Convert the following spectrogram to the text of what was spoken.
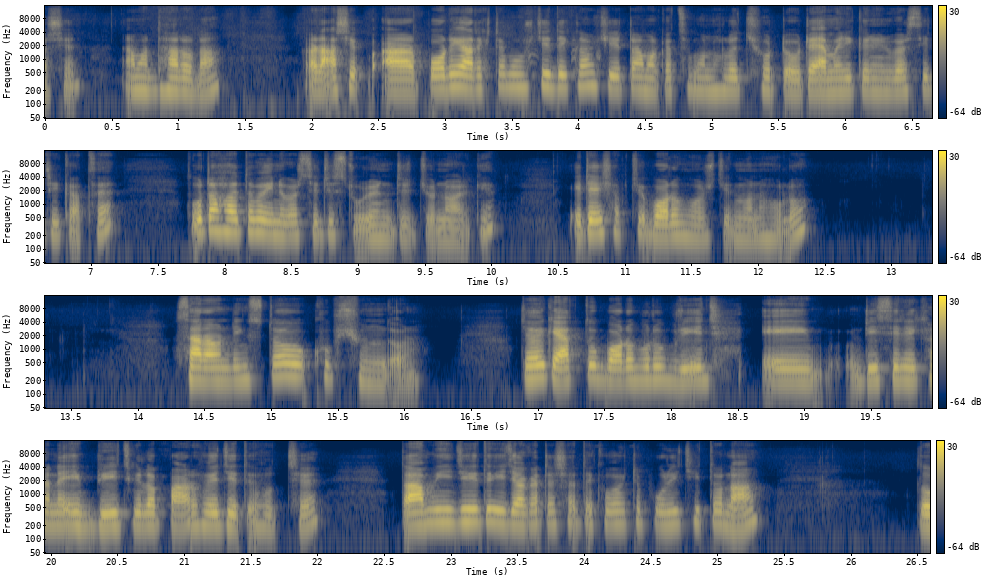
আসেন। আমার ধারণা, কারণ আসে, আর পরে আরেকটা মসজিদ দেখলাম সেটা আমার কাছে মনে হলো ছোট, ওটা আমেরিকান ইউনিভার্সিটির কাছে। তো ওটা হয়তো বা ইউনিভার্সিটি স্টুডেন্টদের জন্য আর কি। এটাই সবচেয়ে বড় মসজিদ মনে হলো। সারাউন্ডিংসটাও খুব সুন্দর। যাই হোক, এত বড় বড় ব্রিজ এই ডিসির এখানে এই ব্রিজগুলো পার হয়ে যেতে হচ্ছে। তা আমি যেহেতু এই জায়গাটার সাথে খুব একটা পরিচিত না, তো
